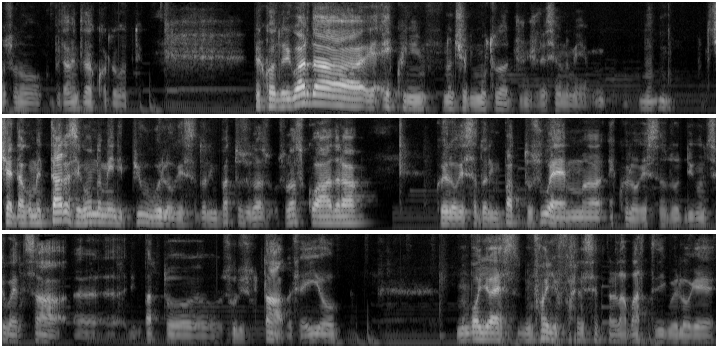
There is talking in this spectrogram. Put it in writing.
sono completamente d'accordo con te. Per quanto riguarda, e quindi non c'è molto da aggiungere secondo me, c'è da commentare secondo me di più quello che è stato l'impatto sulla, sulla squadra, quello che è stato l'impatto su M e quello che è stato di conseguenza eh, l'impatto sul risultato. Cioè io non voglio, essere, non voglio fare sempre la parte di quello che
